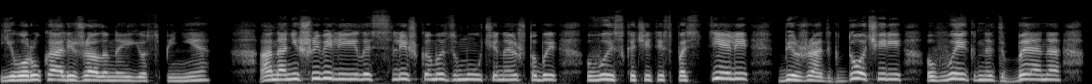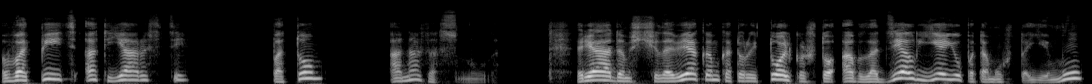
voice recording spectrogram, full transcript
Его рука лежала на ее спине, она не шевелилась, слишком измученная, чтобы выскочить из постели, бежать к дочери, выгнать Бена, вопить от ярости. Потом она заснула. Рядом с человеком, который только что овладел ею, потому что ему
